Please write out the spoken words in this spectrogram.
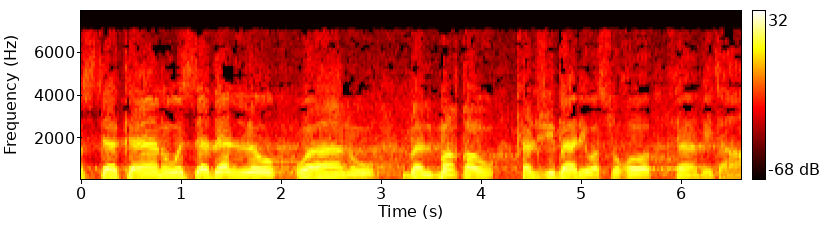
استكانوا واستذلوا وهانوا بل بقوا كالجبال والصخور ثابتة.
